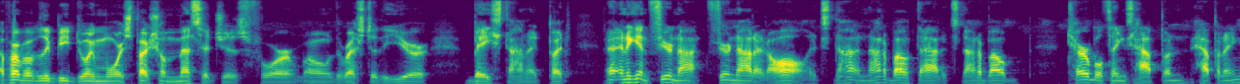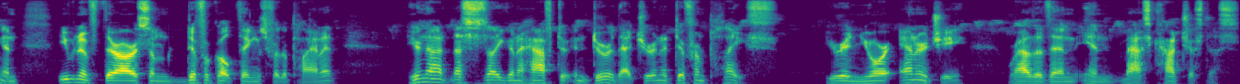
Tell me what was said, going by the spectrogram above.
I'll probably be doing more special messages for oh, the rest of the year based on it. But and again, fear not, fear not at all. It's not not about that. It's not about terrible things happen happening. And even if there are some difficult things for the planet, you're not necessarily going to have to endure that. You're in a different place. You're in your energy rather than in mass consciousness.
